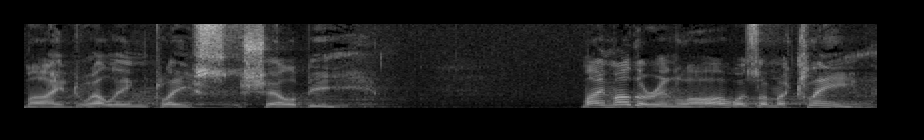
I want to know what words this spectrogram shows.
my dwelling place shall be. My mother in law was a McLean,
